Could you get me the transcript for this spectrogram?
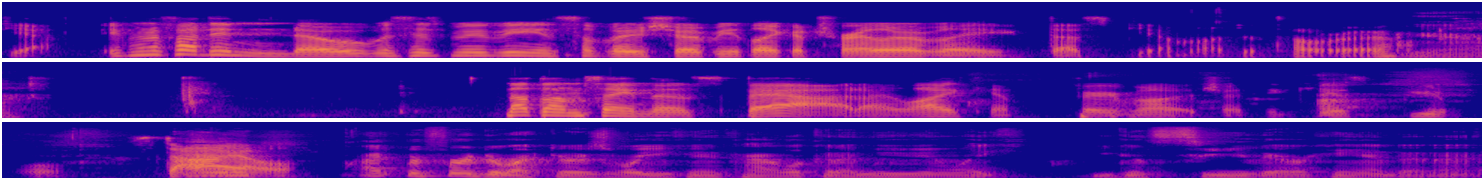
yeah, even if I didn't know it was his movie and somebody showed me like a trailer, I'd be like, "That's Guillermo del Toro." yeah. Not that I'm saying that it's bad. I like him very much. I think he has beautiful style. I prefer directors where you can kind of look at a movie and like you can see their hand in it.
